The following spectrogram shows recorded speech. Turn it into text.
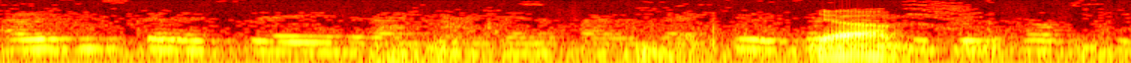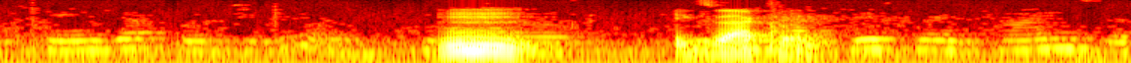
I was just gonna say that I can identify with that too. Yeah. Sometimes it just helps to change up what you're doing. You Mm, know, you exactly. can have different kinds of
